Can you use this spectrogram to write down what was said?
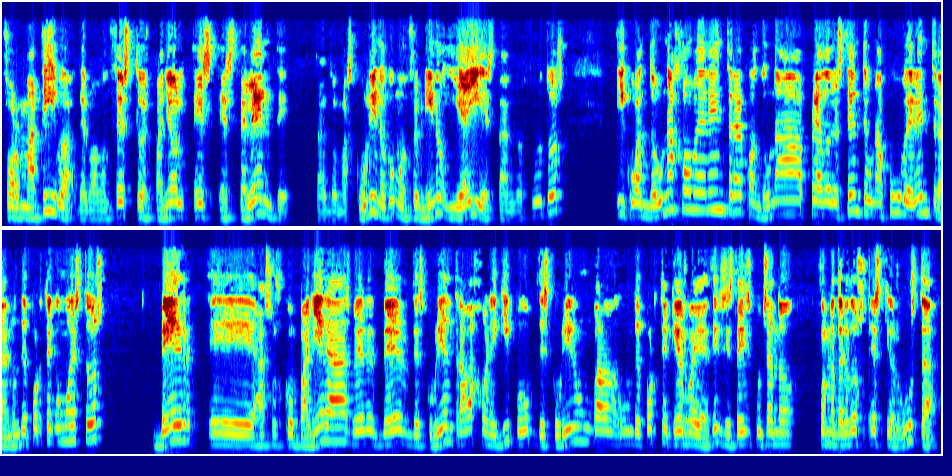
formativa del baloncesto español es excelente, tanto masculino como femenino, y ahí están los frutos. Y cuando una joven entra, cuando una preadolescente, una puber entra en un deporte como estos, ver eh, a sus compañeras, ver, ver, descubrir el trabajo en equipo, descubrir un, deporte que os voy a decir, si estáis escuchando Zona 2 es que os gusta,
